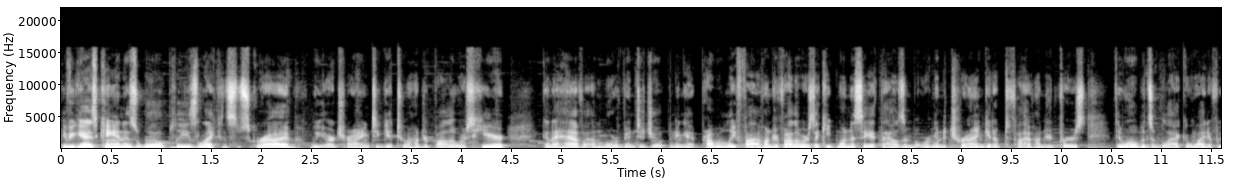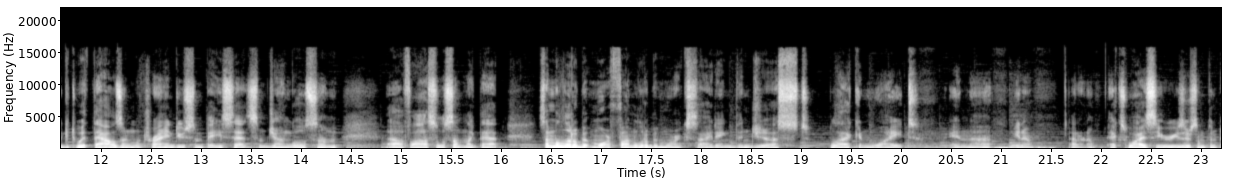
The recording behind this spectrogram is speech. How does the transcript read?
If you guys can as well, please like and subscribe. We are trying to get to 100 followers here. Gonna have a more vintage opening at probably 500 followers. I keep wanting to say a 1,000, but we're gonna try and get up to 500 first. Then we'll open some black and white. If we get to 1,000, we'll try and do some base sets, some jungle, some uh, fossils, something like that. Something a little bit more fun, a little bit more exciting than just black and white in, uh, you know, I don't know, XY series or something.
